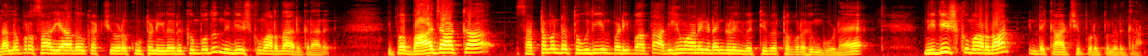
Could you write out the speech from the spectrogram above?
லாலு பிரசாத் யாதவ் கட்சியோட கூட்டணியில் இருக்கும்போது நிதிஷ்குமார் தான் இருக்கிறாரு. இப்போ பாஜக சட்டமன்ற தொகுதியின் படி பார்த்தா அதிகமான இடங்களில் வெற்றி பெற்ற பிறகும் கூட நிதிஷ்குமார் தான் இன்றைக்கு ஆட்சி பொறுப்பில் இருக்கிறார்.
